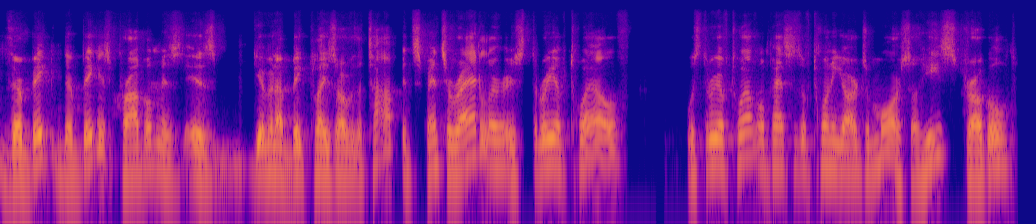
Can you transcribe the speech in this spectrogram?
their big their biggest problem is is giving up big plays over the top. And Spencer Rattler is three of twelve, was three of twelve on passes of twenty yards or more. So he's struggled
